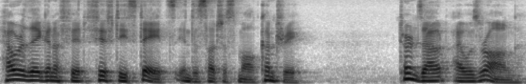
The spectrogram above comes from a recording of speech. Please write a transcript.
How are they going to fit 50 states into such a small country? Turns out I was wrong.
